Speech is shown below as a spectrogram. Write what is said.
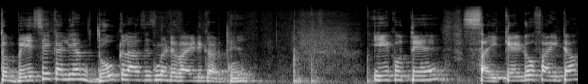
तो बेसिकली हम दो क्लासेस में डिवाइड करते हैं। एक होते हैं साइकेडोफाइटा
